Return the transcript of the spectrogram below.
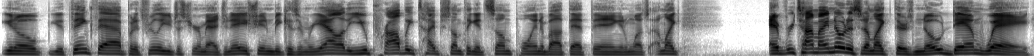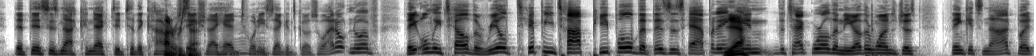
you know, you think that, but it's really just your imagination because in reality, you probably typed something at some point about that thing. And once I'm like, every time I notice it, I'm like, there's no damn way that this is not connected to the conversation I had 20 seconds ago. So I don't know if they only tell the real tippy top people that this is happening Yeah. in the tech world and the other ones just think it's not, but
